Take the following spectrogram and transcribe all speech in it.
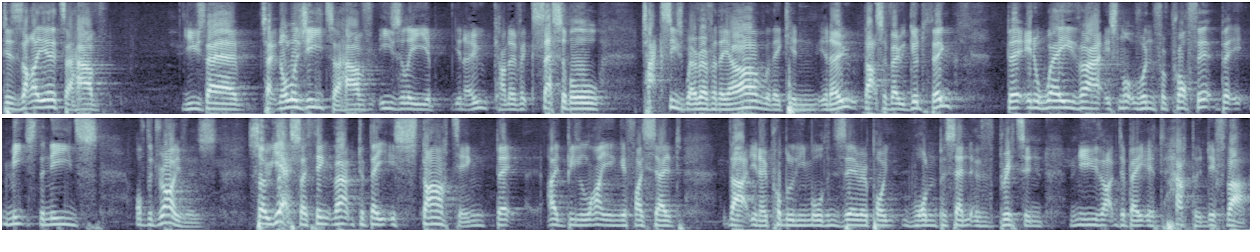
desire to have use their technology to have easily, you know, kind of accessible taxis wherever they are, where they can, you know, that's a very good thing. But in a way that it's not run for profit, but it meets the needs of the drivers. So yes, I think that debate is starting, but I'd be lying if I said that, you know, probably more than 0.1% of Britain knew that debate had happened, if that.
